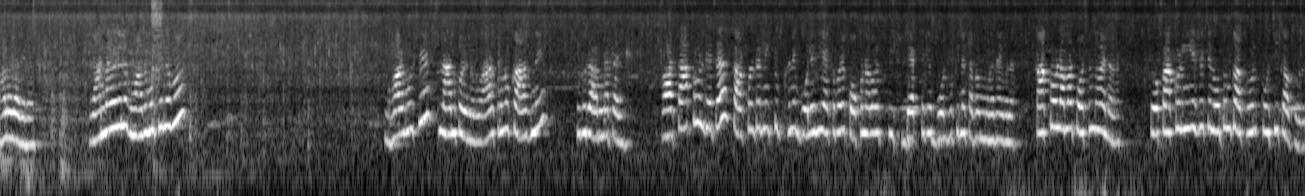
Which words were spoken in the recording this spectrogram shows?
ভালো লাগে না। রান্না হয়ে গেলে ঘর মুছে নেব। ঘর মুছে স্নান করে নেব। আর কোনো কাজ নেই, শুধু রান্নাটাই। আর কাকরোল যেটা কাকরোলটা নিয়ে একটুখানি বলে দিই, একেবারে কখন আবার ব্যাগ থেকে বলব কিনা তারপর মনে থাকবে না। কাকরোল আমার পছন্দ হয় না। তো কাকরোল নিয়ে এসেছে নতুন কাকরোল, কচি কাকরোল।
